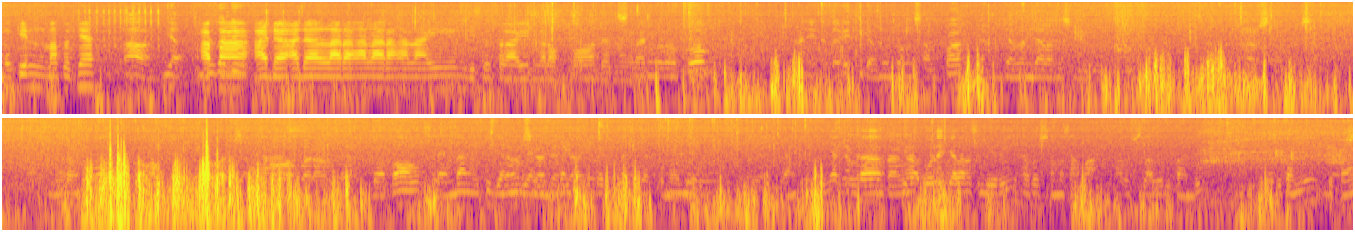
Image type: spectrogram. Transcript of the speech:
mungkin maksudnya ah ya apa tadi ada ada larangan-larangan lain gitu selain ngerokok dan lain selain merokok dan itu tadi tidak membuang sampah dan jangan jalan sendiri harus selalu bersama. bawa barang Botol, selendang itu jangan Jangan diambil sekali-kali. kita tidak komodo. Yang intinya kita Jalan tangan. tidak boleh jalan sendiri, harus sama-sama, harus selalu dipandu. Jadi kami depan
